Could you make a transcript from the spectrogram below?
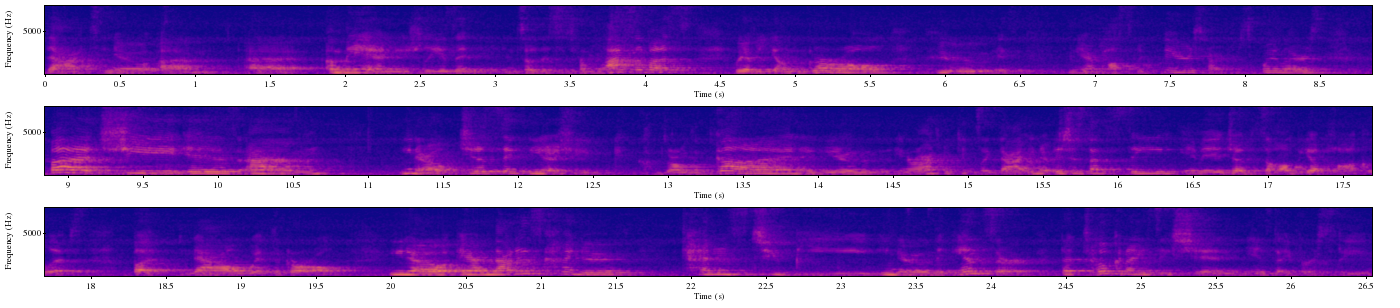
that, you know, um, uh, a man usually isn't. And so this is from Last of Us. We have a young girl who is, you know, possibly queer, sorry for spoilers, but she is, um, you know, just think, you know, she comes around with a gun and, you know, interact with things like that. You know, it's just that same image of zombie apocalypse, but now with a girl, you know, and that is kind of, tends to be, you know, the answer, that tokenization is diversity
